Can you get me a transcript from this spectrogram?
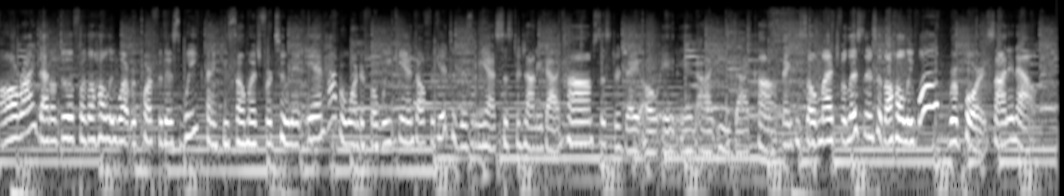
All right, that'll do it for the Holy What Report for this week. Thank you so much for tuning in. Have a wonderful weekend. Don't forget to visit me at sisterjohnny.com, sisterjonni.com. Thank you so much for listening to the Holy What Report. Signing out.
